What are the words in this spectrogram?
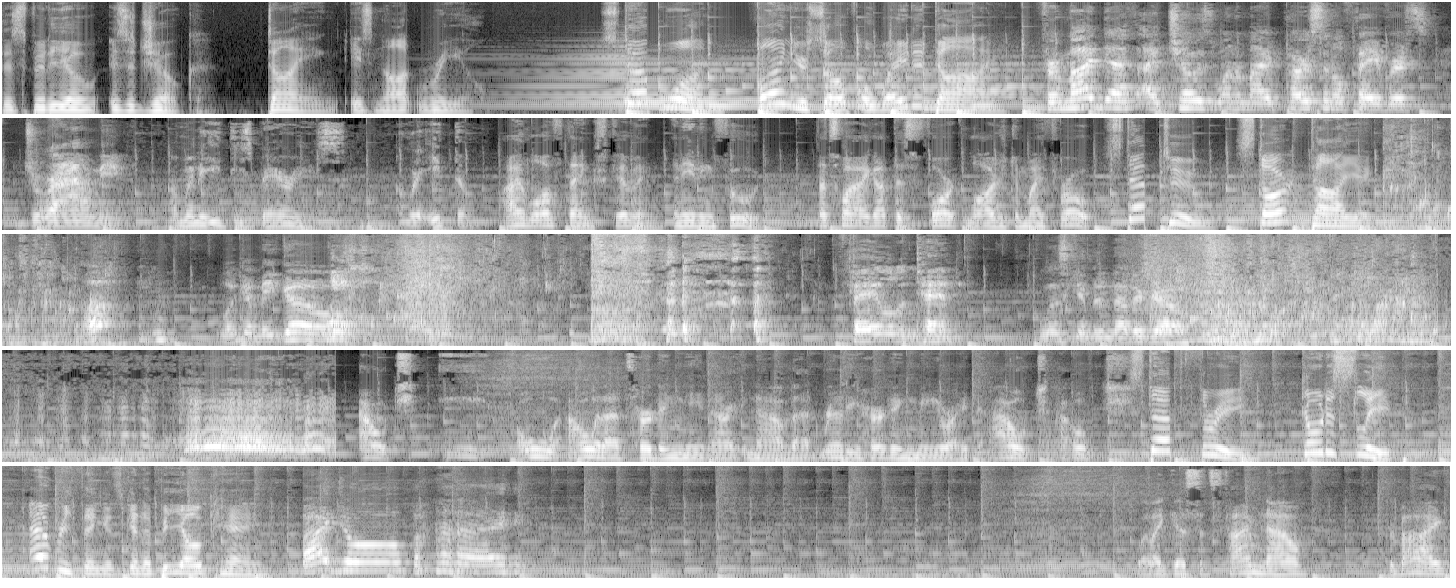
This video is a joke. Dying is not real. Step 1 Find yourself a way to die. For my death, I chose one of my personal favorites drowning. I'm gonna eat these berries. I'm gonna eat them. I love Thanksgiving and eating food. That's why I got this fork lodged in my throat. Step 2 Start dying. Oh, look at me go. Failed attempt. Let's give it another go. Ouch. Ee. Oh, ow, that's hurting me right now. That really hurting me right now. Ouch, ouch. Step 3 Go to sleep. Everything is gonna be okay. Bye, Joel. Bye. Well, I guess it's time now. Goodbye.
